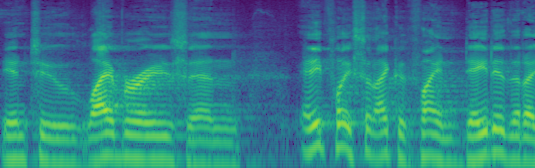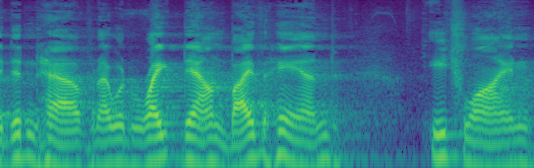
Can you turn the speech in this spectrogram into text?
into libraries and any place that I could find data that I didn't have, and I would write down by the hand each line.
